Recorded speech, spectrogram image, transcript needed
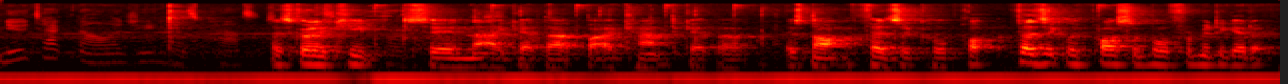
New technology has passed. It's going to keep saying that I get that, but I can't get that. It's not physical, po- physically possible for me to get it.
